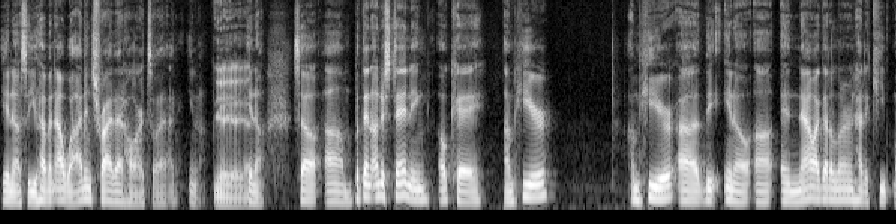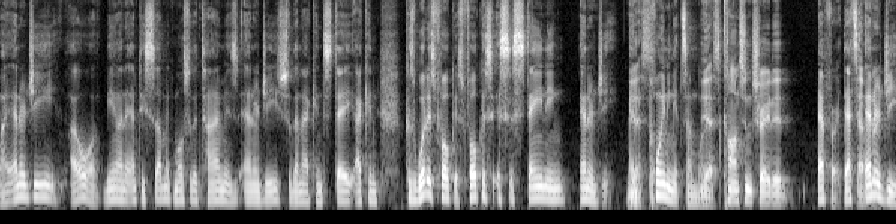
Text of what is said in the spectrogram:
you know so you have an out well i didn't try that hard so i you know Yeah. Yeah. Yeah. you know so um but then understanding okay i'm here i'm here uh the you know uh and now i got to learn how to keep my energy oh being on an empty stomach most of the time is energy so then i can stay i can because what is focus focus is sustaining energy and Yes. pointing it somewhere Yes. Concentrated. effort that's Effort. energy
